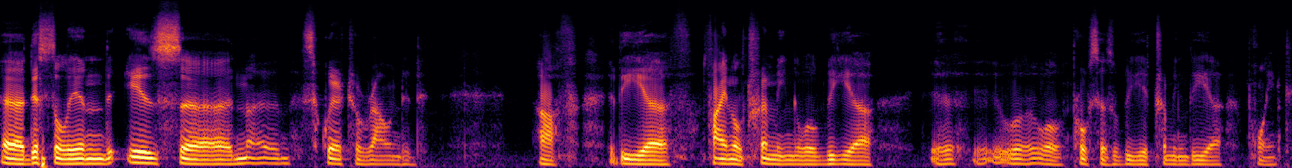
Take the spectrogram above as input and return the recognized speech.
uh, distal end is uh, square to rounded. The uh, final trimming will be, uh, will, process will be trimming the point.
